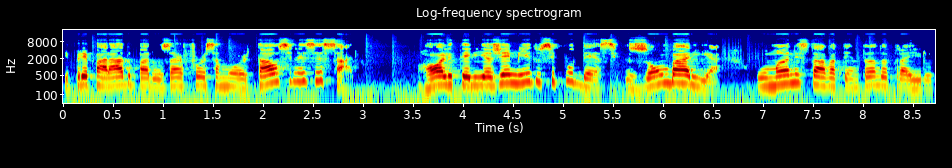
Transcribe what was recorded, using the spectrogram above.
e preparado para usar força mortal se necessário. Holly teria gemido se pudesse, zombaria. O humano estava tentando atrair o,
